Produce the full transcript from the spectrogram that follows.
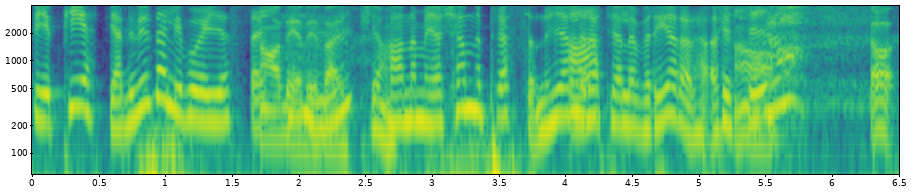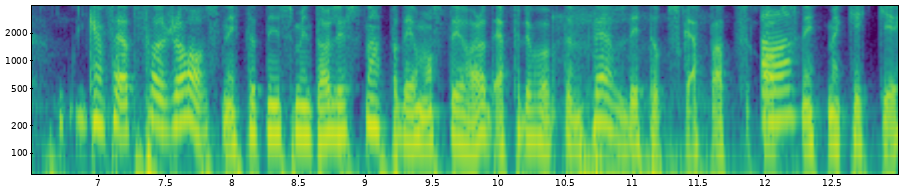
Vi är petiga när vi väljer våra gäster. Ja, det är vi verkligen. Ja, nej, men jag känner pressen. Nu gäller det Ja. att jag levererar här. Precis. Ja, jag kan säga att förra avsnittet, ni som inte har lyssnat på det måste göra det, för det var ett väldigt uppskattat Ja. avsnitt med Kiki.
